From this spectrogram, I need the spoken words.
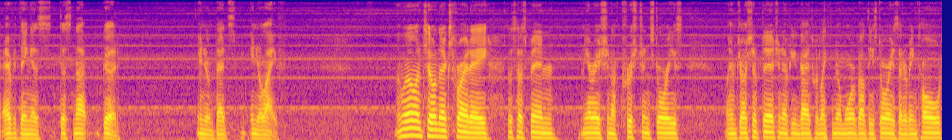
Everything is just not good in your that's in your life. Well, until next Friday, this has been narration of Christian stories. I am Josh Iptich, and if you guys would like to know more about these stories that are being told,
